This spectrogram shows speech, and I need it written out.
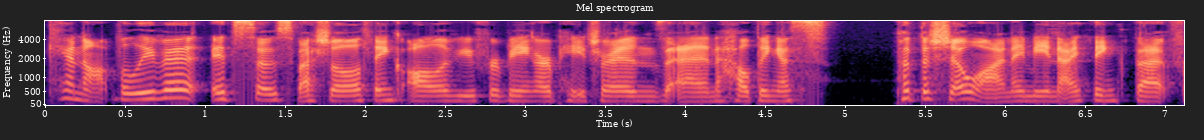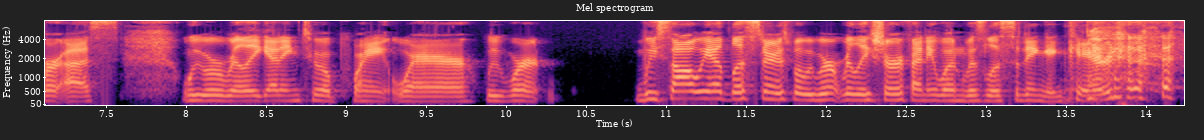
cannot believe it. It's so special. Thank all of you for being our patrons and helping us put the show on. I mean, I think that for us, we were really getting to a point where we weren't we saw we had listeners, but we weren't really sure if anyone was listening and cared.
